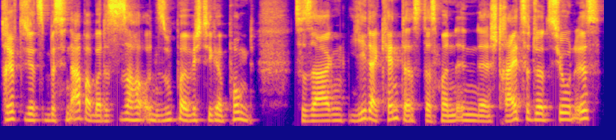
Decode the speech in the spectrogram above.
trifft sich jetzt ein bisschen ab, aber das ist auch ein super wichtiger Punkt. Zu sagen, jeder kennt das, dass man in der Streitsituation ist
